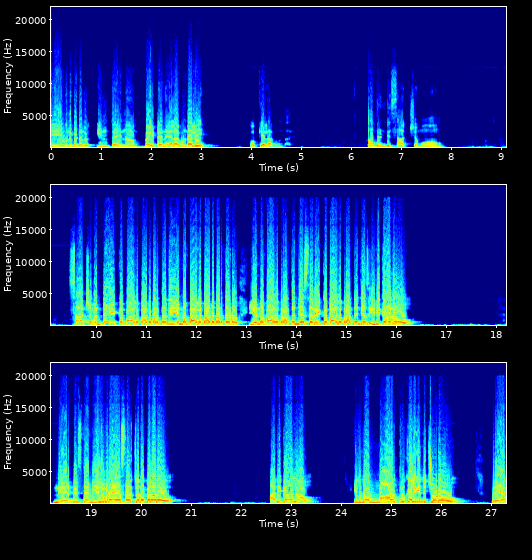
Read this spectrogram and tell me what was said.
దేవుని బిడ్డలు ఇంతైనా బయటైనా ఎలాగుండాలి? ఒకేలాగా ఉండాలి అదండి సాక్ష్యము. సాక్ష్యం అంటే ఇక్క బాగా పాట పడుతుంది ఎన్న బాగా పాట పడతాడు ఎన్న బాగా ప్రార్థన చేస్తాడు ఇక్క బాగా ప్రార్థన చేస్తాడు ఇది కాదు. నేర్పిస్తే వీళ్ళు కూడా చేస్తారు చిన్నపిల్లలు. అది కాదు. ఇదిగో మార్పు కలిగింది చూడు. ప్రేమ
